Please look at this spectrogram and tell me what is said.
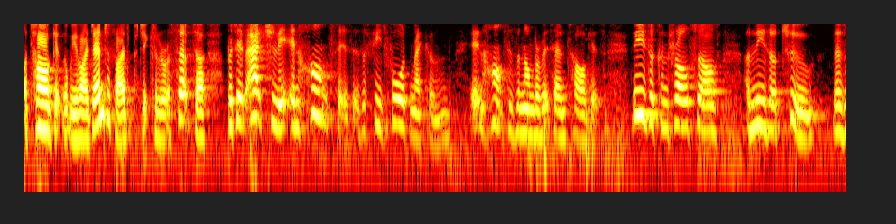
a target that we've identified, a particular receptor, but it actually enhances, it's a feed-forward mechanism, it enhances the number of its own targets. These are control cells, and these are two. There's,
